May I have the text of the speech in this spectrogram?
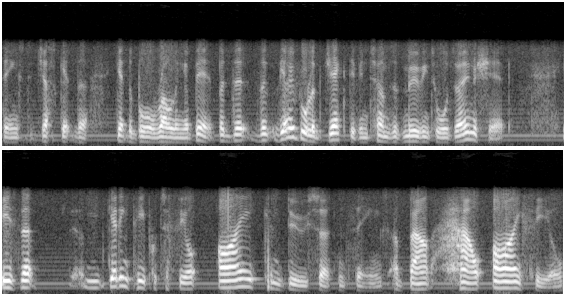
things to just get the get the ball rolling a bit. But the, the, the overall objective in terms of moving towards ownership is that getting people to feel I can do certain things about how I feel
